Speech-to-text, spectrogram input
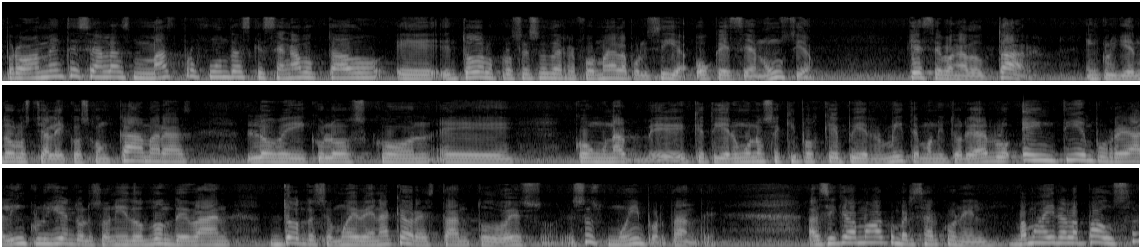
probablemente sean las más profundas que se han adoptado eh, en todos los procesos de reforma de la policía o que se anuncian que se van a adoptar, incluyendo los chalecos con cámaras, los vehículos con con una eh, que tienen unos equipos que permiten monitorearlo en tiempo real, incluyendo los sonidos, dónde van, dónde se mueven, a qué hora están, todo eso. Eso es muy importante. Así que vamos a conversar con él. Vamos a ir a la pausa.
